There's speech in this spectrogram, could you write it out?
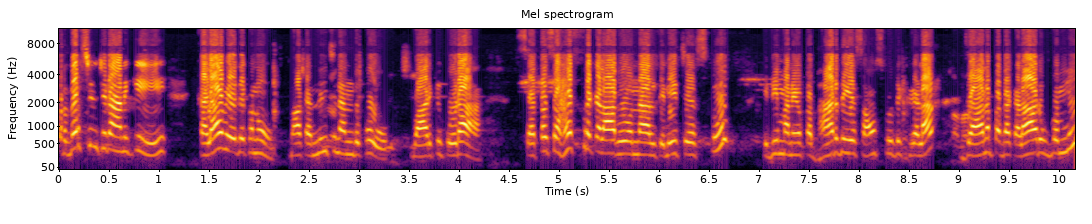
ప్రదర్శించడానికి కళా వేదికను మాకు అందించినందుకు వారికి కూడా శత సహస్ర కళాభివందనాలు తెలియజేస్తూ ఇది మన యొక్క భారతీయ సాంస్కృతిక కళ జానపద కళారూపము.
